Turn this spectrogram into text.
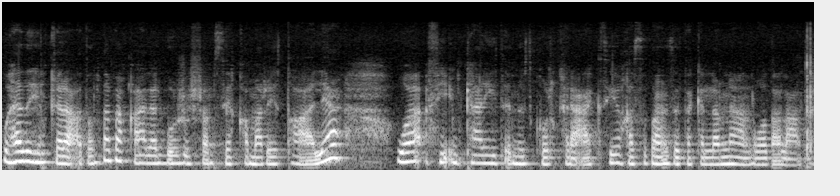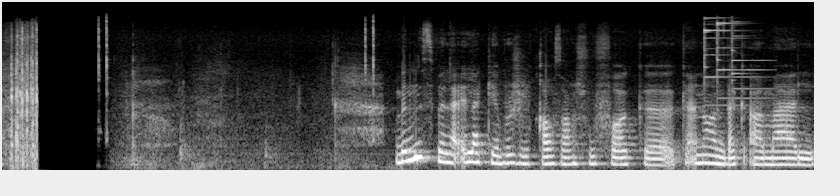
وهذه القراءة تنطبق على البرج الشمسي قمري طالع. وفي إمكانية أنه تكون قراءة كثير خاصة إذا تكلمنا عن الوضع العاطفي. بالنسبة لإلك يا برج القوس عم شوفك كأنه عندك آمال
